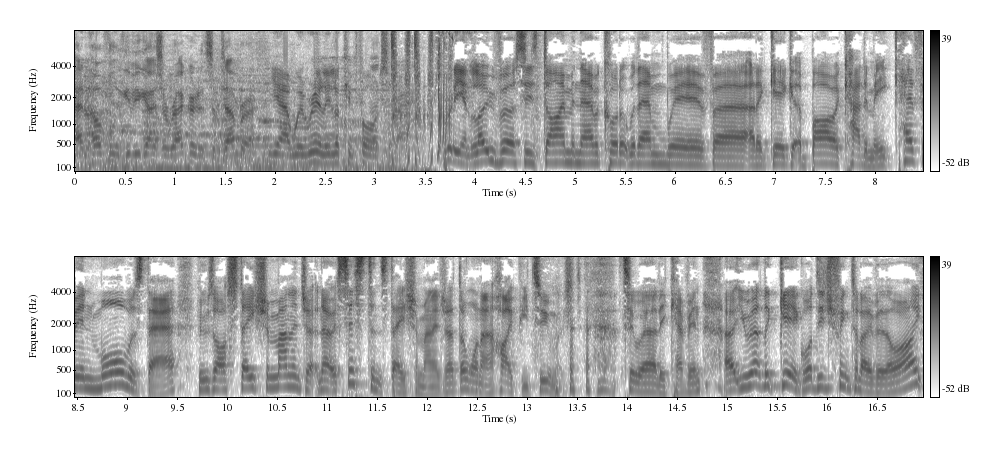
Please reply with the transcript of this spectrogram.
and hopefully give you guys a record in September. Yeah, we're really looking forward to that. Brilliant. Low versus Diamond there. We caught up with them with uh, at a gig at Bar Academy. Kevin Moore was there, who's our station manager. No, assistant station manager. I don't want to hype you too much too early, Kevin. Uh, you were at the gig. What did you think to Low? All right?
